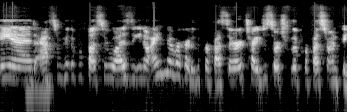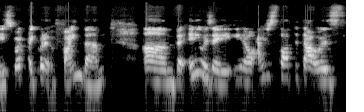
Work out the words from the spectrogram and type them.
And asked him who the professor was. You know, I had never heard of the professor. Tried to search for the professor on Facebook. I couldn't find them. Um, but anyways, I, you know, I just thought that that was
